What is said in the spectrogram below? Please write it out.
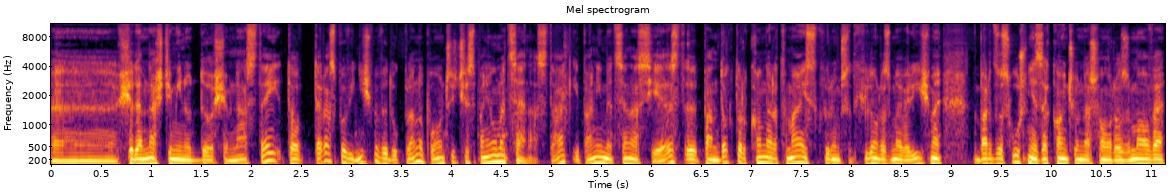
E, 17 minut do 18. To teraz powinniśmy według planu połączyć się z panią mecenas, tak? I pani mecenas jest. E, Pan doktor Konrad Majs, z którym przed chwilą rozmawialiśmy, bardzo słusznie zakończył naszą rozmowę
